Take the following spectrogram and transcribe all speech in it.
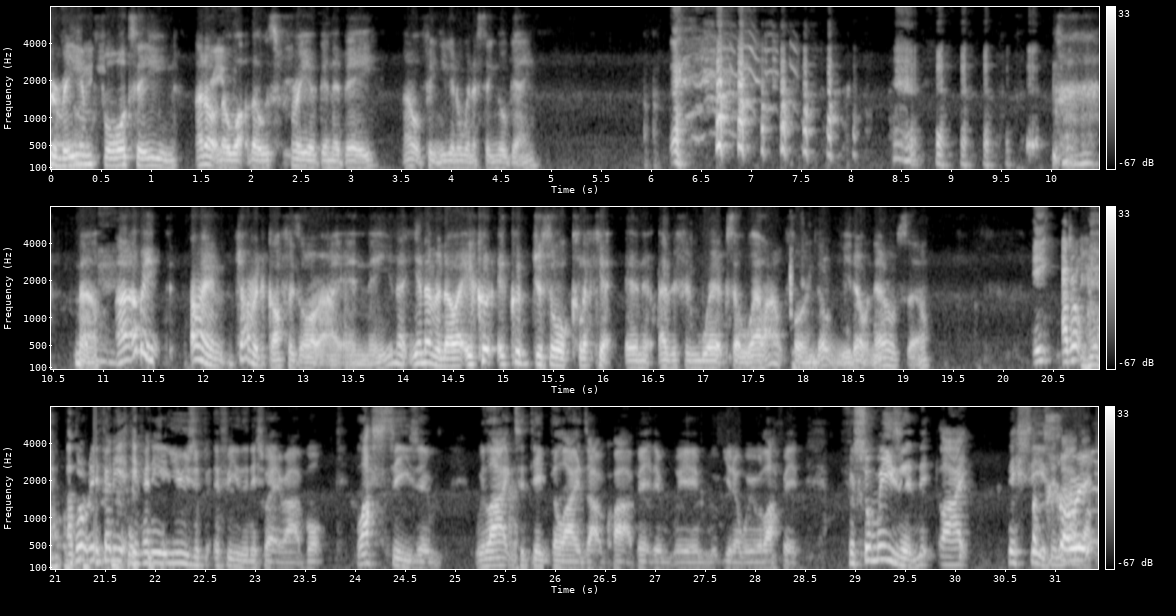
Three and fourteen. I don't know what those three are going to be. I don't think you're going to win a single game. No, I I mean, I mean, Jared Goff is all right, in there. You, know, you never know. It could, it could just all click it and everything works so well out for him, don't you? You don't know. So He, I don't. I don't know if any if any of you are feeling this way, right? But last season we liked to dig the Lions out quite a bit, didn't we? And you know we were laughing. For some reason, like this season, now, sorry.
